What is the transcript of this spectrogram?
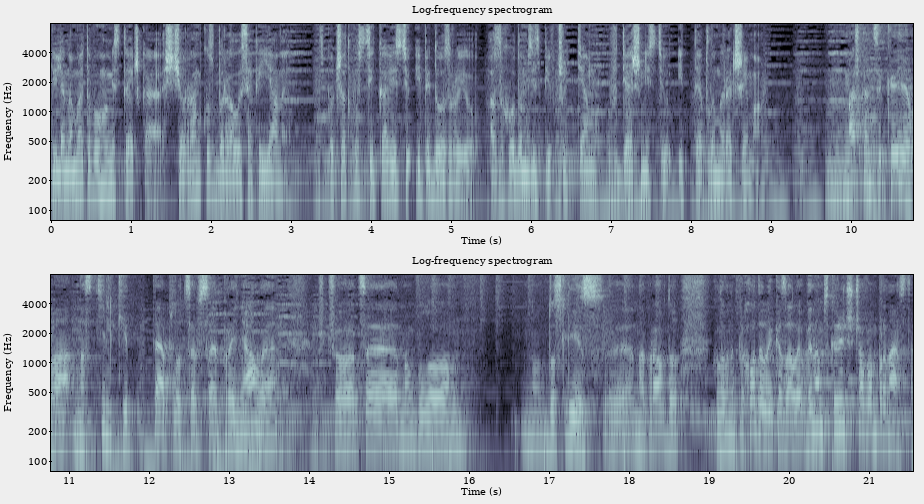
Біля наметового містечка щоранку збиралися кияни. Спочатку з цікавістю і підозрою, а згодом зі співчуттям, вдячністю і теплими речима. Мешканці Києва настільки тепло це все прийняли, що це ну, було ну, до сліз, е, направду. Коли вони приходили і казали, ви нам скажіть, що вам принести.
